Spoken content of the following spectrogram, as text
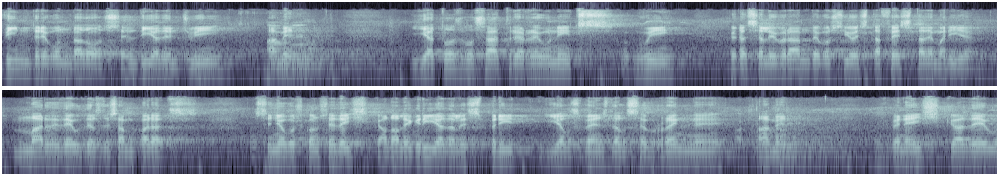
vindre bondadós el dia del juí. Amén. I a tots vosaltres reunits avui per a celebrar amb devoció esta festa de Maria, Mare de Déu dels desemparats, el Senyor vos concedeix que l'alegria de l'Esperit i els béns del seu regne. Amén. Us beneixca Déu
